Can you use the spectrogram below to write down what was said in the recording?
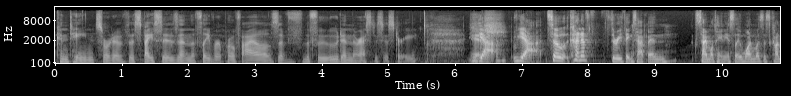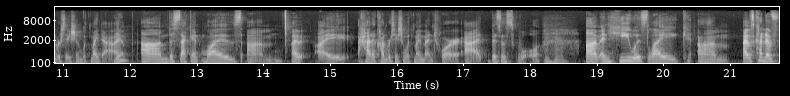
contained sort of the spices and the flavor profiles of the food, and the rest is history. Yeah, yeah. So kind of three things happened simultaneously. One was this conversation with my dad. Yep. Um, the second was um, I, I had a conversation with my mentor at business school, um, and he was like, um, I was kind of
